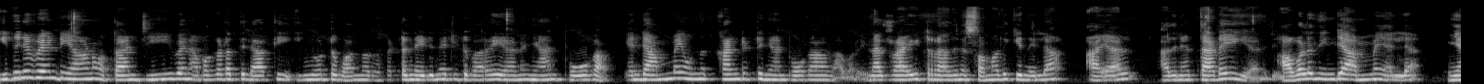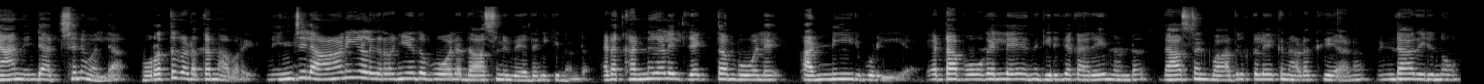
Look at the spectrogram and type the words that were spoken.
ഇതിനു വേണ്ടിയാണോ താൻ ജീവൻ അപകടത്തിലാക്കി ഇങ്ങോട്ട് വന്നത്? പെട്ടെന്ന് എഴുന്നേറ്റിട്ട് പറയുകയാണ് ഞാൻ പോകാം. എന്റെ അമ്മയെ ഒന്ന് കണ്ടിട്ട് ഞാൻ പോകാമെന്നാ പറയുന്നത്. എന്നാൽ റൈറ്റർ അതിനെ സമ്മതിക്കുന്നില്ല. അയാൾ അതിനെ തടയുകയാണ് അവൾ നിന്റെ അമ്മയല്ല ഞാൻ നിന്റെ അച്ഛനുമല്ല പുറത്തു കിടക്കുന്ന പറയും. നെഞ്ചിൽ ആണികൾ ഇറങ്ങിയതുപോലെ ദാസന് വേദനിക്കുന്നുണ്ട്. എടെ കണ്ണുകളിൽ രക്തം പോലെ കണ്ണീര് പൊടിയുകയാണ്. ഏട്ടാ പോകല്ലേ എന്ന് ഗിരിജ കരയുന്നുണ്ട്. ദാസൻ വാതിൽക്കലേക്ക് നടക്കുകയാണ്. മിണ്ടാതിരുന്നു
